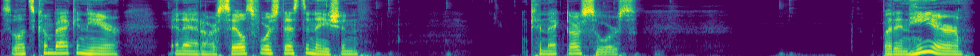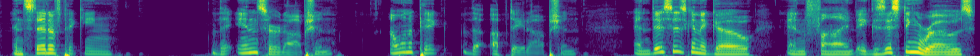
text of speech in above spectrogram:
So let's come back in here and add our Salesforce destination, connect our source. But in here, instead of picking the insert option, I want to pick the update option. And this is going to go and find existing rows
